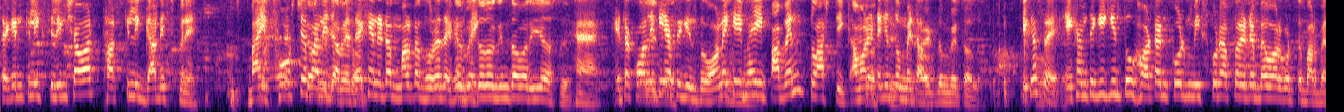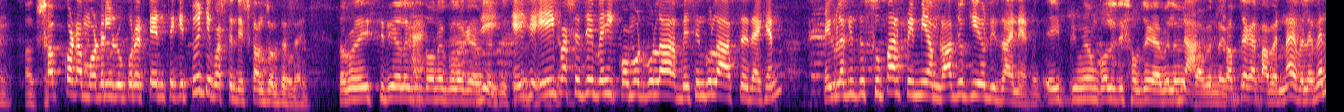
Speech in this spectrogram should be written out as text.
second click ceiling shower third click guard spray ভাই ফোর্সে পানি যাবে। দেখেন এটা মালটা ধরে দেখেন এর ভিতরেও কিন্তু আবার ইয়ে আছে। হ্যাঁ এটা কোয়ালিটি আছে কিন্তু। অনেকেই ভাই পাবেন প্লাস্টিক আমার এটা কিন্তু মেটাল একদম মেটাল ঠিক আছে? এখান থেকে কিন্তু হট অ্যান্ড কোল্ড মিক্স করে আপনারা এটা ব্যবহার করতে পারবেন। আচ্ছা। সবকটা মডেলের উপরে টেন থেকে টোয়েন্টি পার্সেন্ট ডিসকাউন্ট চলতেছে। তারপর এই সিরিয়ালে কিন্তু অনেকগুলো জি এই যে এই পাশে যে ভাই কমোডগুলা বেসিনগুলো আছে দেখেন। এগুলা কিন্তু সুপার প্রিমিয়াম রাজকীয় ডিজাইনের। এই প্রিমিয়াম কোয়ালিটি সব জায়গায় অ্যাভেলেবল পাবেন না সব জায়গায় পাবেন না অ্যাভেলেবল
